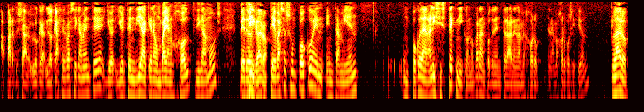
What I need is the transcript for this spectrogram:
aparte, o sea, lo que, lo que haces básicamente, yo, yo entendía que era un buy and hold, digamos, pero te basas un poco en, en, también un poco de análisis técnico, ¿no? Para poder entrar en la mejor, en la mejor posición. Claro,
